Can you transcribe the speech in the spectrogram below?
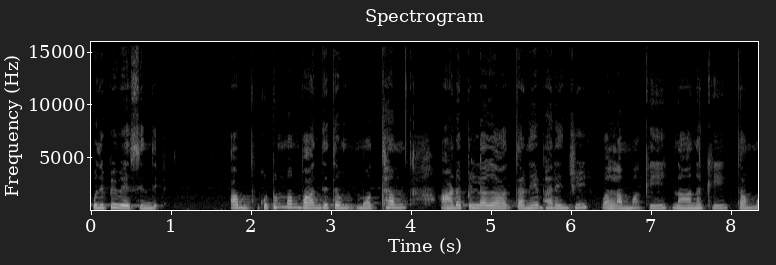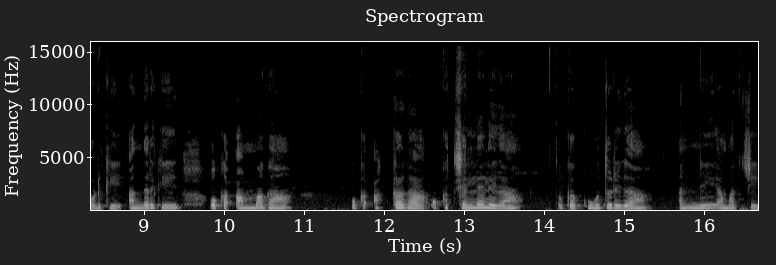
కుదిపివేసింది. ఆ కుటుంబం బాధ్యత మొత్తం ఆడపిల్లగా తనే భరించి వాళ్ళ అమ్మకి నాన్నకి తమ్ముడికి అందరికీ ఒక అమ్మగా ఒక అక్కగా ఒక చెల్లెలిగా ఒక కూతురిగా అన్నీ అమర్చి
